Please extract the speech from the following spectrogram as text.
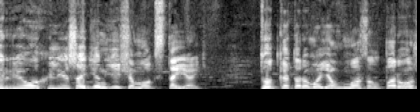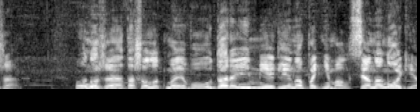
трех лишь один еще мог стоять. Тот, которому я вмазал по роже. Он уже отошел от моего удара и медленно поднимался на ноги.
